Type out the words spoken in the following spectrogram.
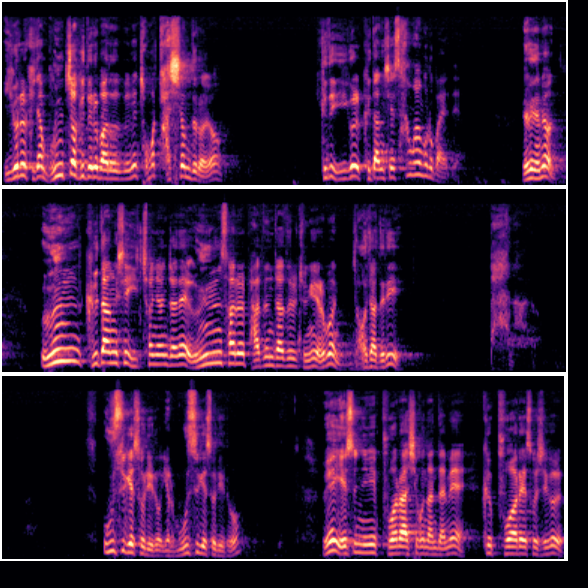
이거를 그냥 문자 그대로 받아들면 정말 다 시험 들어요. 근데 이걸 그 당시의 상황으로 봐야 돼요. 왜냐면 은 그 당시에 2000년 전에 은사를 받은 자들 중에 여러분 여자들이 많아요. 우스갯소리로 여러분 우스갯소리로 왜 예수님이 부활하시고 난 다음에 그 부활의 소식을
